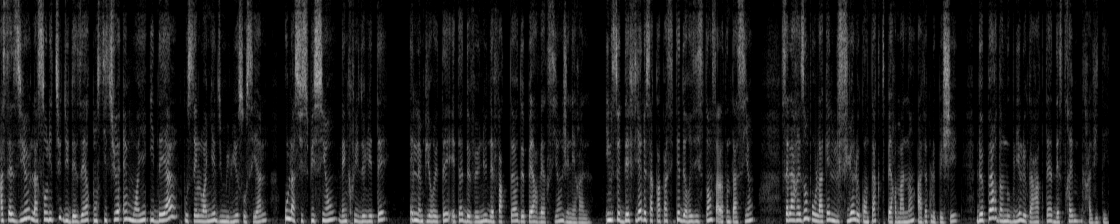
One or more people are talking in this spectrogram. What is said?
À ses yeux, la solitude du désert constituait un moyen idéal pour s'éloigner du milieu social où la suspicion, l'incrédulité et l'impureté étaient devenus des facteurs de perversion générale. Il se défiait de sa capacité de résistance à la tentation. C'est la raison pour laquelle il fuyait le contact permanent avec le péché, de peur d'en oublier le caractère d'extrême gravité.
